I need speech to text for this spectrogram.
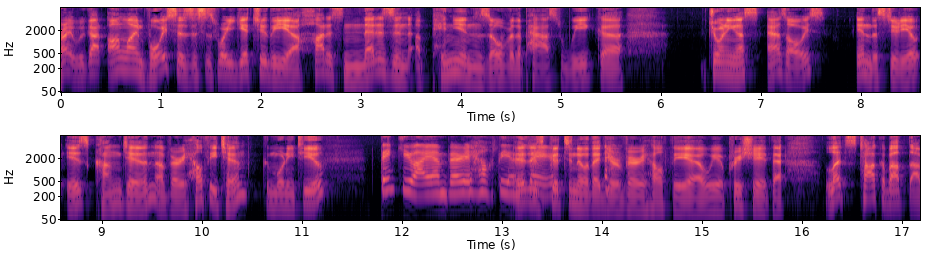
right, we got online voices. This is where you get to the uh, hottest netizen opinions over the past week. Uh, joining us, as always, in the studio is Kang Jae-eun, a very healthy Chen. Good morning to you. Thank you. I am very healthy and It safe. is good to know that you're very healthy. Uh, we appreciate that. Let's talk about the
